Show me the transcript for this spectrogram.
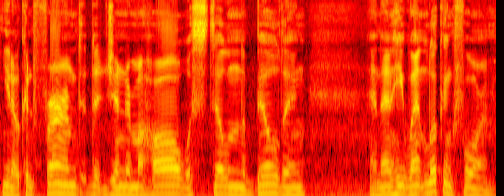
you know, confirmed that Jinder Mahal was still in the building, and then he went looking for him.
